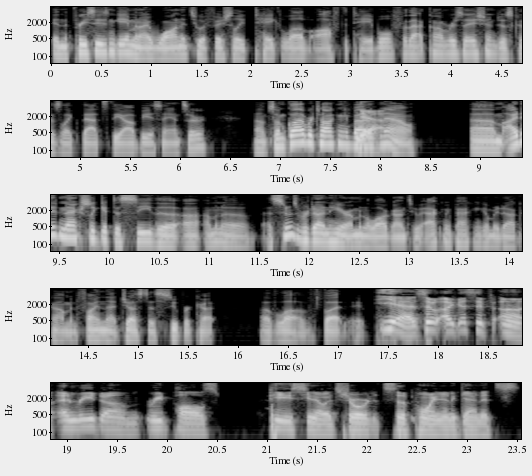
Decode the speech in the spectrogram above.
in the preseason game. And I wanted to officially take Love off the table for that conversation just because, like, that's the obvious answer. Um, so I'm glad we're talking about Yeah. it now. Um, I didn't actually get to see the. Uh, I'm gonna as soon as we're done here, I'm gonna log on to AcmePackingCompany.com and find that Justice supercut of Love. But it, Yeah, so I guess if uh, and read um, read Paul's piece, you know, it's short, it's to the point, and again, it's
